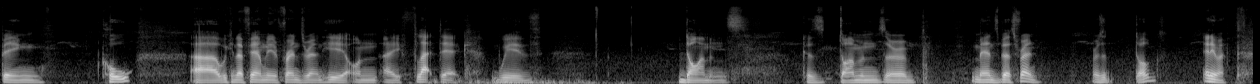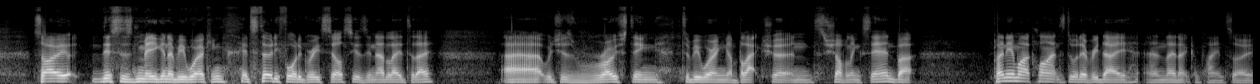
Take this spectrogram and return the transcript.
being cool, uh, we can have family and friends around here on a flat deck with diamonds because diamonds are man's best friend. Or is it dogs? Anyway, so this is me going to be working. It's 34 degrees Celsius in Adelaide today, uh, which is roasting to be wearing a black shirt and shoveling sand, but Plenty of my clients do it every day and they don't complain, so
